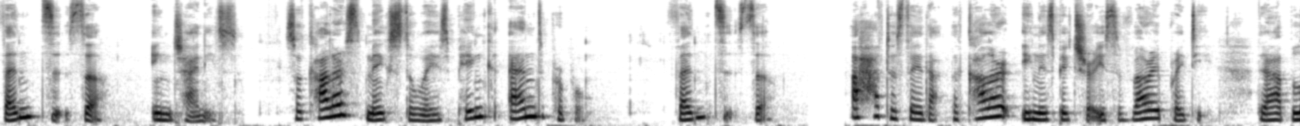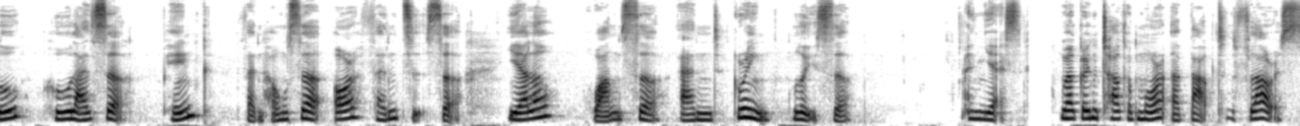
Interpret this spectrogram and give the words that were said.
粉紫色 in Chinese. So colors mixed with pink and purple. 粉紫色. I have to say that the color in this picture is very pretty. There are blue, 湖蓝色, pink, 粉红色 or 粉紫色，yellow 黄色 and green 绿色。And yes, we are going to talk more about the flowers.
